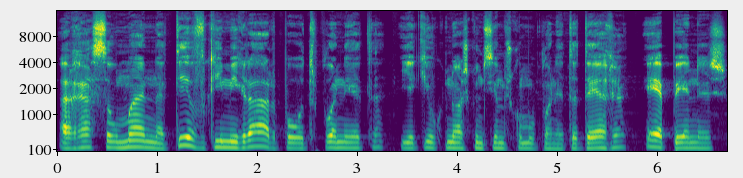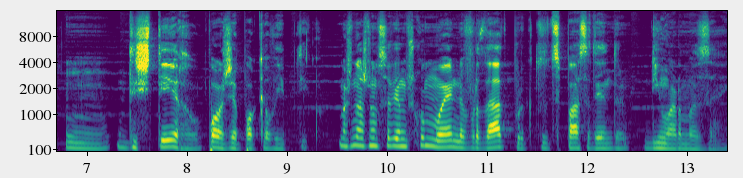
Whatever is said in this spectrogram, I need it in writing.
a raça humana teve que emigrar para outro planeta e aquilo que nós conhecemos como o planeta Terra é apenas um desterro pós-apocalíptico. Mas nós não sabemos como é, na verdade, porque tudo se passa dentro de um armazém.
